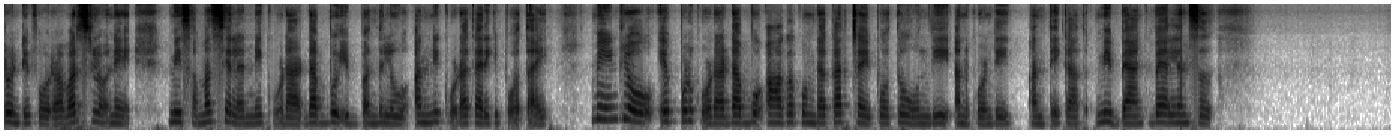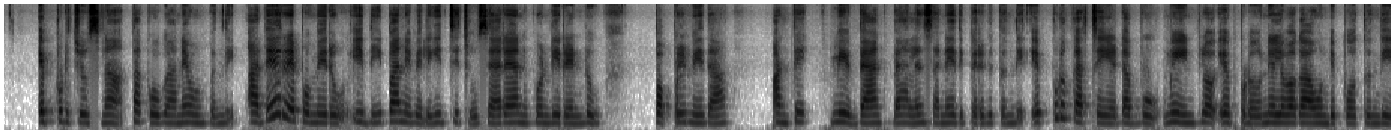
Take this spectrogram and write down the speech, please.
ట్వంటీ ఫోర్ అవర్స్లోనే మీ సమస్యలన్నీ కూడా డబ్బు ఇబ్బందులు అన్నీ కూడా కరిగిపోతాయి. మీ ఇంట్లో ఎప్పుడు కూడా డబ్బు ఆగకుండా ఖర్చు అయిపోతూ ఉంది అనుకోండి. అంతేకాదు మీ బ్యాంక్ బ్యాలెన్స్ ఎప్పుడు చూసినా తక్కువగానే ఉంటుంది. అదే రేపు మీరు ఈ దీపాన్ని వెలిగించి చూసారే అనుకోండి రెండు పప్పుల మీద. అంతే మీ బ్యాంక్ బ్యాలెన్స్ అనేది పెరుగుతుంది. ఎప్పుడు ఖర్చు అయ్యే డబ్బు మీ ఇంట్లో ఎప్పుడు నిల్వగా ఉండిపోతుంది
